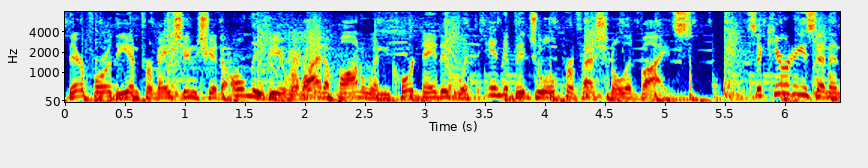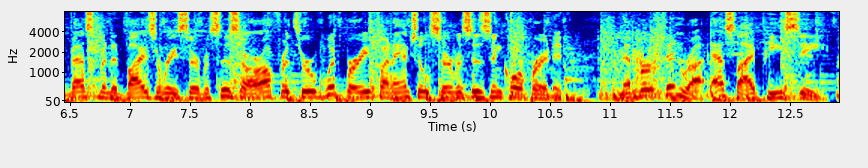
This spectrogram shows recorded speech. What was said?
Therefore, the information should only be relied upon when coordinated with individual professional advice. Securities and investment advisory services are offered through Woodbury Financial Services Incorporated, member FINRA SIPC.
